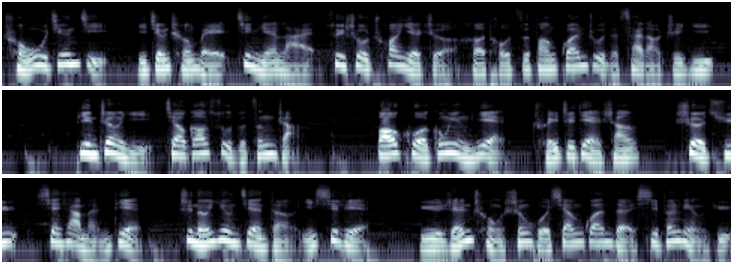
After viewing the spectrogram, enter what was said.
宠物经济已经成为近年来最受创业者和投资方关注的赛道之一，并正以较高速度增长。包括供应链、垂直电商、社区、线下门店、智能硬件等一系列与人宠生活相关的细分领域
